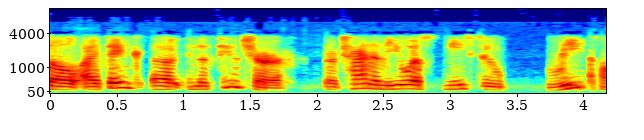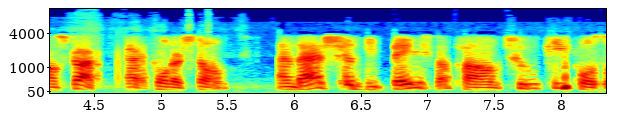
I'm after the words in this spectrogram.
So I think uh, in the future, China and the U.S. needs to reconstruct that cornerstone, and that should be based upon two people's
